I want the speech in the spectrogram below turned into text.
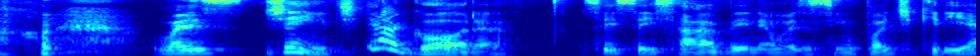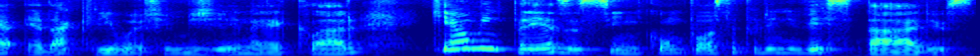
Mas, gente, e agora? Não sei se vocês sabem, né? Mas assim, o Pode Cria é da Cria, o FMG, né? É claro. que é uma empresa, assim, composta por universitários.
